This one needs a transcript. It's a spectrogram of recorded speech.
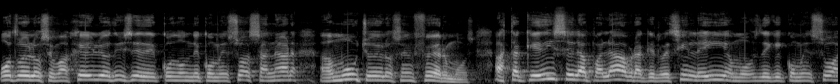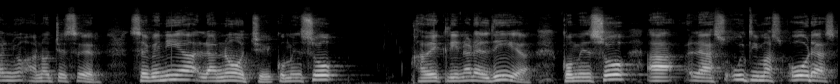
Otro de los evangelios dice de donde comenzó a sanar a muchos de los enfermos, hasta que dice la palabra que recién leíamos de que comenzó a anochecer. Se venía la noche, comenzó a declinar el día, comenzó a las últimas horas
